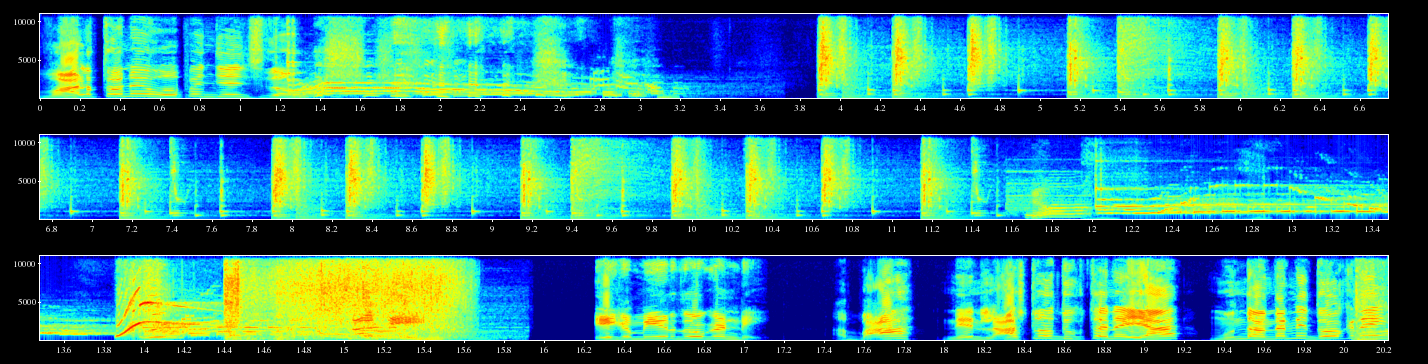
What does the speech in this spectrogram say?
వాళ్ళతోనే ఓపెన్ చేయించుదాం. ఇక మీరు దూకండి. అబ్బా నేను లాస్ట్లో దూకుతానయ్యా. ముందు అందరినీ దూకనే.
